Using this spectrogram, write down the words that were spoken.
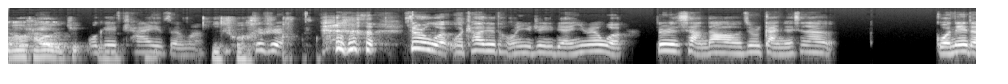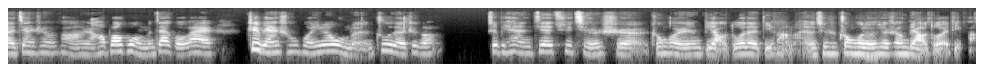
然后还有就我可以插一嘴吗？你说，就是 就是我我超级同意这一点，因为我就是想到就是感觉现在国内的健身房，然后包括我们在国外这边生活，因为我们住的这个这片街区其实是中国人比较多的地方嘛，尤其是中国留学生比较多的地方。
